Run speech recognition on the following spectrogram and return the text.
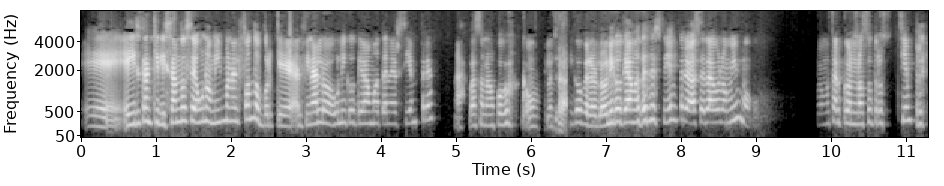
eh, e ir tranquilizándose uno mismo en el fondo, porque al final lo único que vamos a tener siempre, ah, va a sonar un poco como filosófico, pero lo único que vamos a tener siempre va a ser a uno mismo. Vamos a estar con nosotros siempre,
